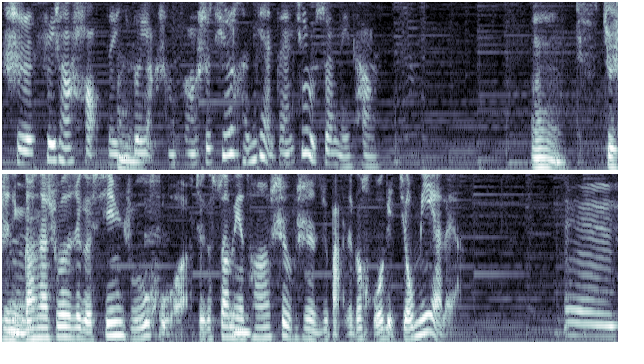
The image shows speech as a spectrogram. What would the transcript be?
是非常好的一个养生方式。其实很简单，就是酸梅汤。嗯，就是你刚才说的这个心主火，这个酸梅汤是不是就把这个火给浇灭了呀？嗯，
